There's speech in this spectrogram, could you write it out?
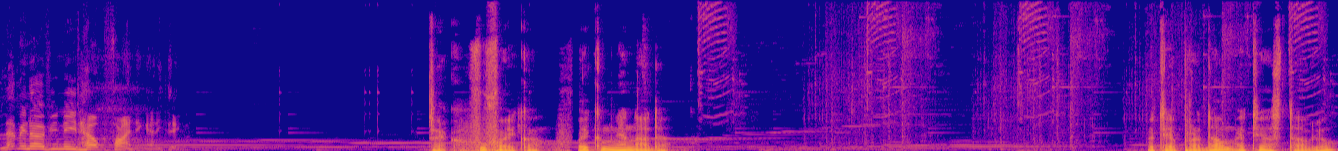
Let me know if you need help finding anything. Так, фуфайка. Фуфайка мне надо. Это я продам, это я оставлю.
